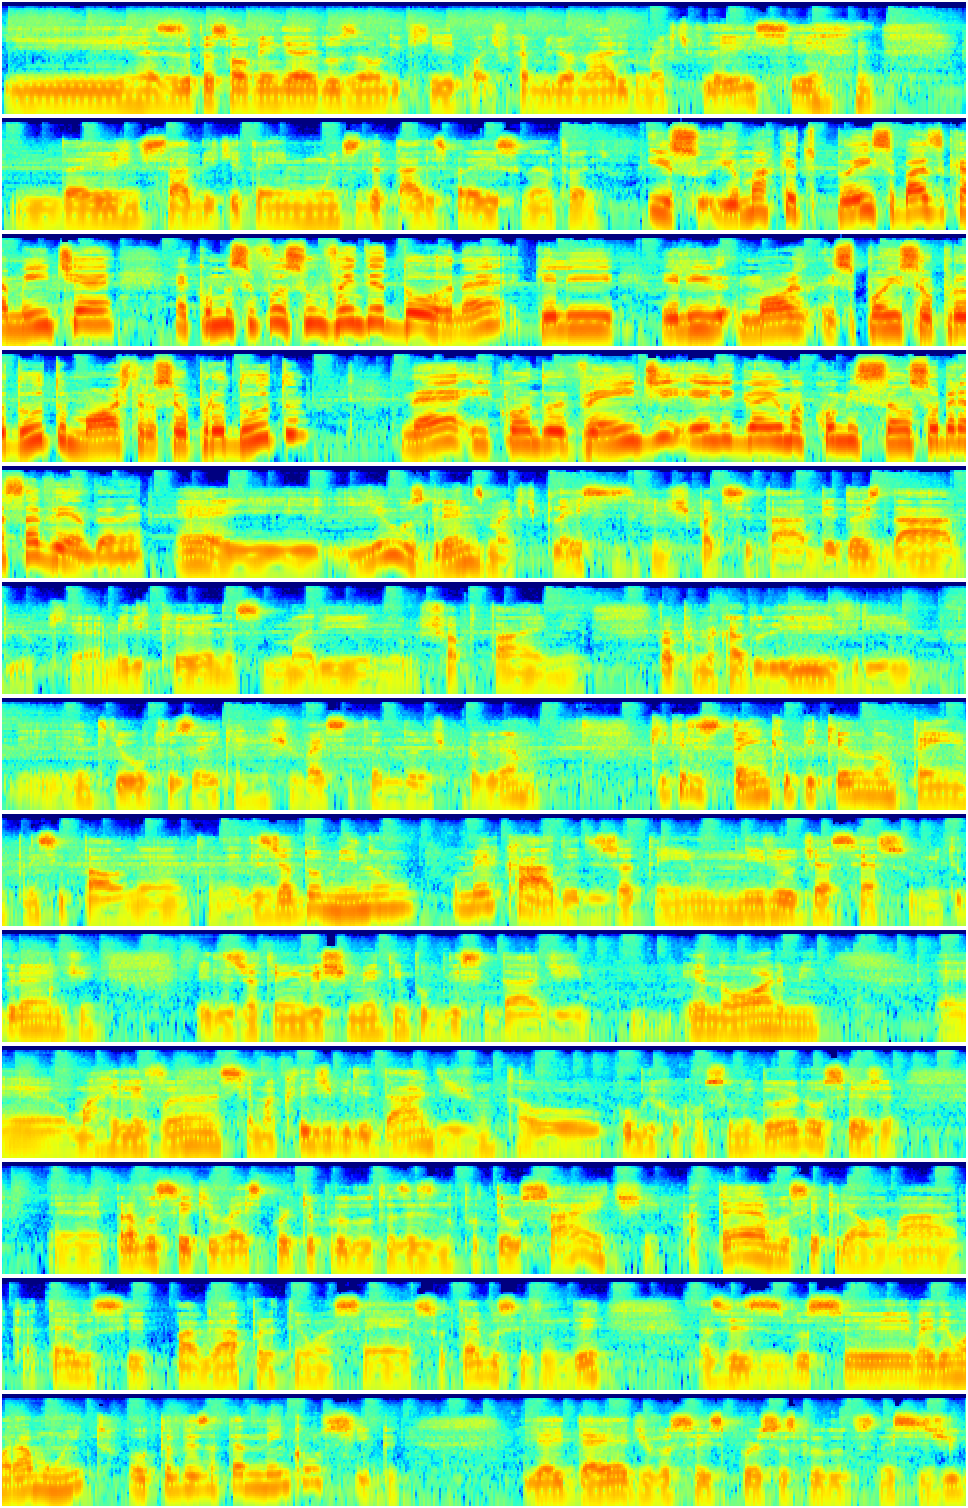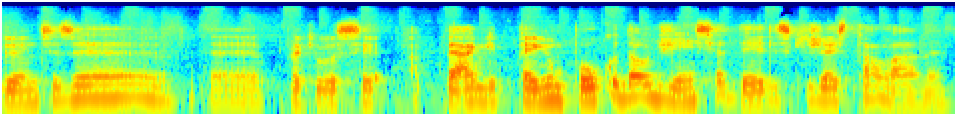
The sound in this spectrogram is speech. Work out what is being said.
E às vezes o pessoal vende a ilusão de que pode ficar milionário no marketplace. Daí a gente sabe que tem muitos detalhes para isso, né, Antônio? Isso, e o marketplace basicamente é, é como se fosse um vendedor, né? Que ele, ele expõe o seu produto, mostra o seu produto né? E quando vende, ele ganha uma comissão sobre essa venda, né? É, e, e os grandes marketplaces, que a gente pode citar B2W, que é Americana, Submarino, Shoptime, próprio Mercado Livre, entre outros aí que a gente vai citando durante o programa. O que, que eles têm que o pequeno não tem, o principal, né? Eles já dominam o mercado, eles já têm um nível de acesso muito grande, eles já têm um investimento em publicidade enorme é, uma relevância, uma credibilidade junto ao público consumidor, ou seja, é, para você que vai expor teu produto às vezes no teu site, até você criar uma marca, até você pagar para ter um acesso, até você vender, às vezes você vai demorar muito, ou talvez até nem consiga. E a ideia de você expor seus produtos nesses gigantes é, é para que você pegue, pegue um pouco da audiência deles que já está lá, né?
